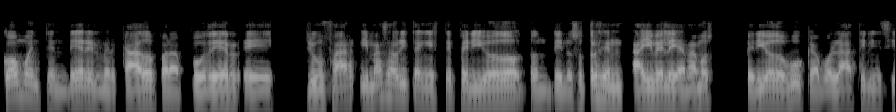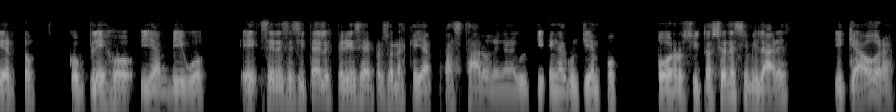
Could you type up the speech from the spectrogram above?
cómo entender el mercado para poder eh, triunfar y más ahorita en este periodo donde nosotros en AIB le llamamos periodo buca, volátil, incierto, complejo y ambiguo. Eh, se necesita de la experiencia de personas que ya pasaron en algún, en algún tiempo por situaciones similares y que ahora,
